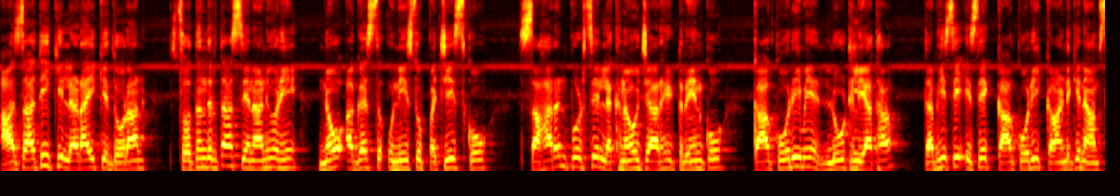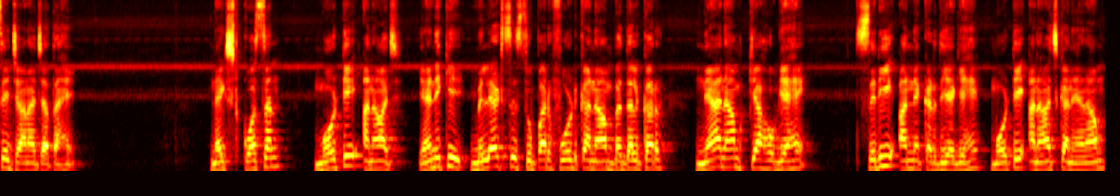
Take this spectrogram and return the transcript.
आज़ादी की लड़ाई के दौरान स्वतंत्रता सेनानियों ने 9 अगस्त 1925 को सहारनपुर से लखनऊ जा रही ट्रेन को काकोरी में लूट लिया था। तभी से इसे काकोरी कांड के नाम से जाना जाता है। नेक्स्ट क्वेश्चन, मोटे अनाज, यानी कि मिलेट्स सुपर फ़ूड का नाम बदलकर नया नाम क्या हो गया है? श्री अन्न कर दिया गया है। मोटे अनाज का नया नाम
